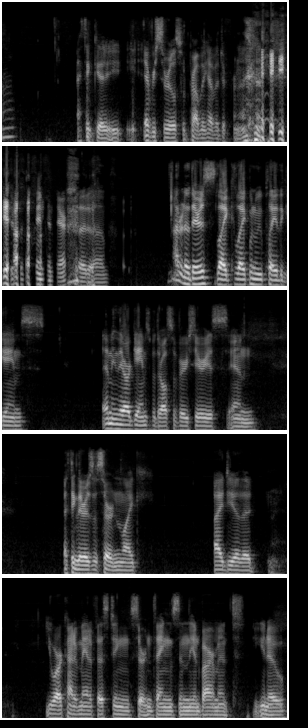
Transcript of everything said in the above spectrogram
Mm-hmm. I think uh, every surrealist would probably have a different, different opinion there, but. Um, I don't know. There's like like when we play the games. I mean, there are games, but they're also very serious, and I think there is a certain like idea that you are kind of manifesting certain things in the environment, you know,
